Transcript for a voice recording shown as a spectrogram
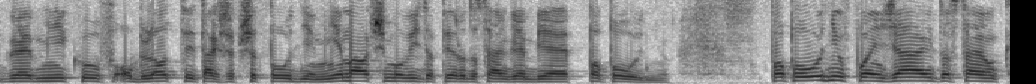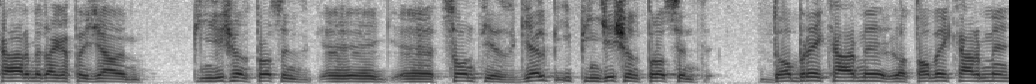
gołębników, obloty, także przed południem nie ma o czym mówić, dopiero dostają gołębie po południu. Po południu w poniedziałek dostają karmy, tak jak powiedziałem, 50% e, e, cąt jest z gelb i 50% dobrej karmy, lotowej karmy.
